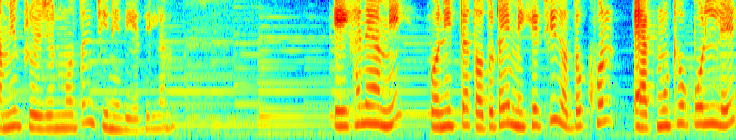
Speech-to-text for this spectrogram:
আমি প্রয়োজন মতন চিনি দিয়ে দিলাম। এইখানে আমি পনিরটা ততটাই মেখেছি যতক্ষণ এক মুঠো করলে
